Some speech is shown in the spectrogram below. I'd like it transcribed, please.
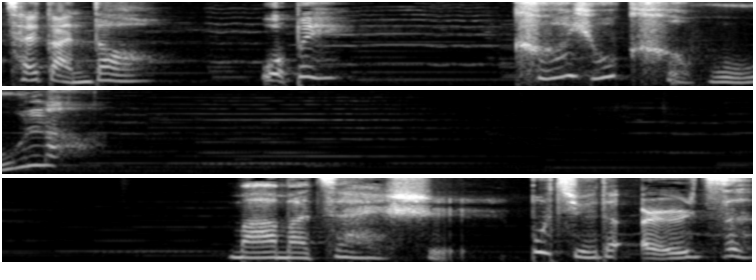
才感到我被可有可无了。妈妈在时，不觉得儿子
